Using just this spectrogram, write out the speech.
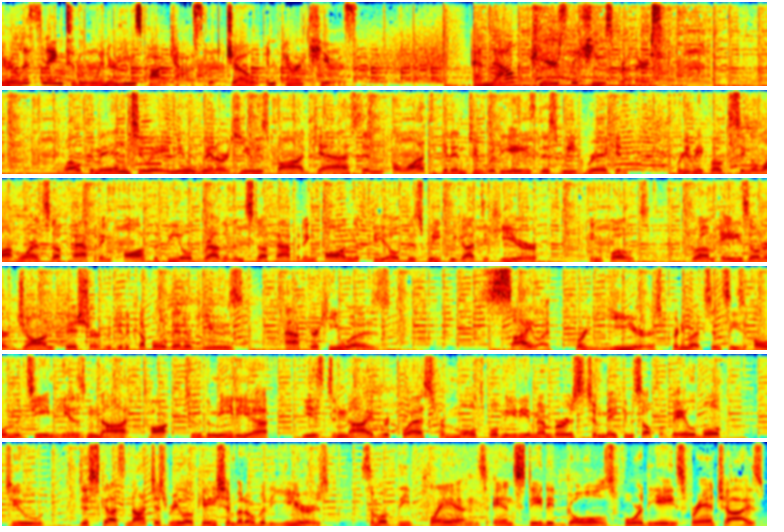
You're listening to the Win or Hughes podcast with Joe and Eric Hughes. And now, here's the Hughes brothers. Welcome into a new Win or Hughes podcast, and a lot to get into with the A's this week, Rick. And we're going to be focusing a lot more on stuff happening off the field rather than stuff happening on the field. This week, we got to hear, in quotes, from A's owner John Fisher, who did a couple of interviews after he was silent for years. Pretty much since he's owned the team, he has not talked to the media. He has denied requests from multiple media members to make himself available to discuss not just relocation, but over the years, some of the plans and stated goals for the A's franchise,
